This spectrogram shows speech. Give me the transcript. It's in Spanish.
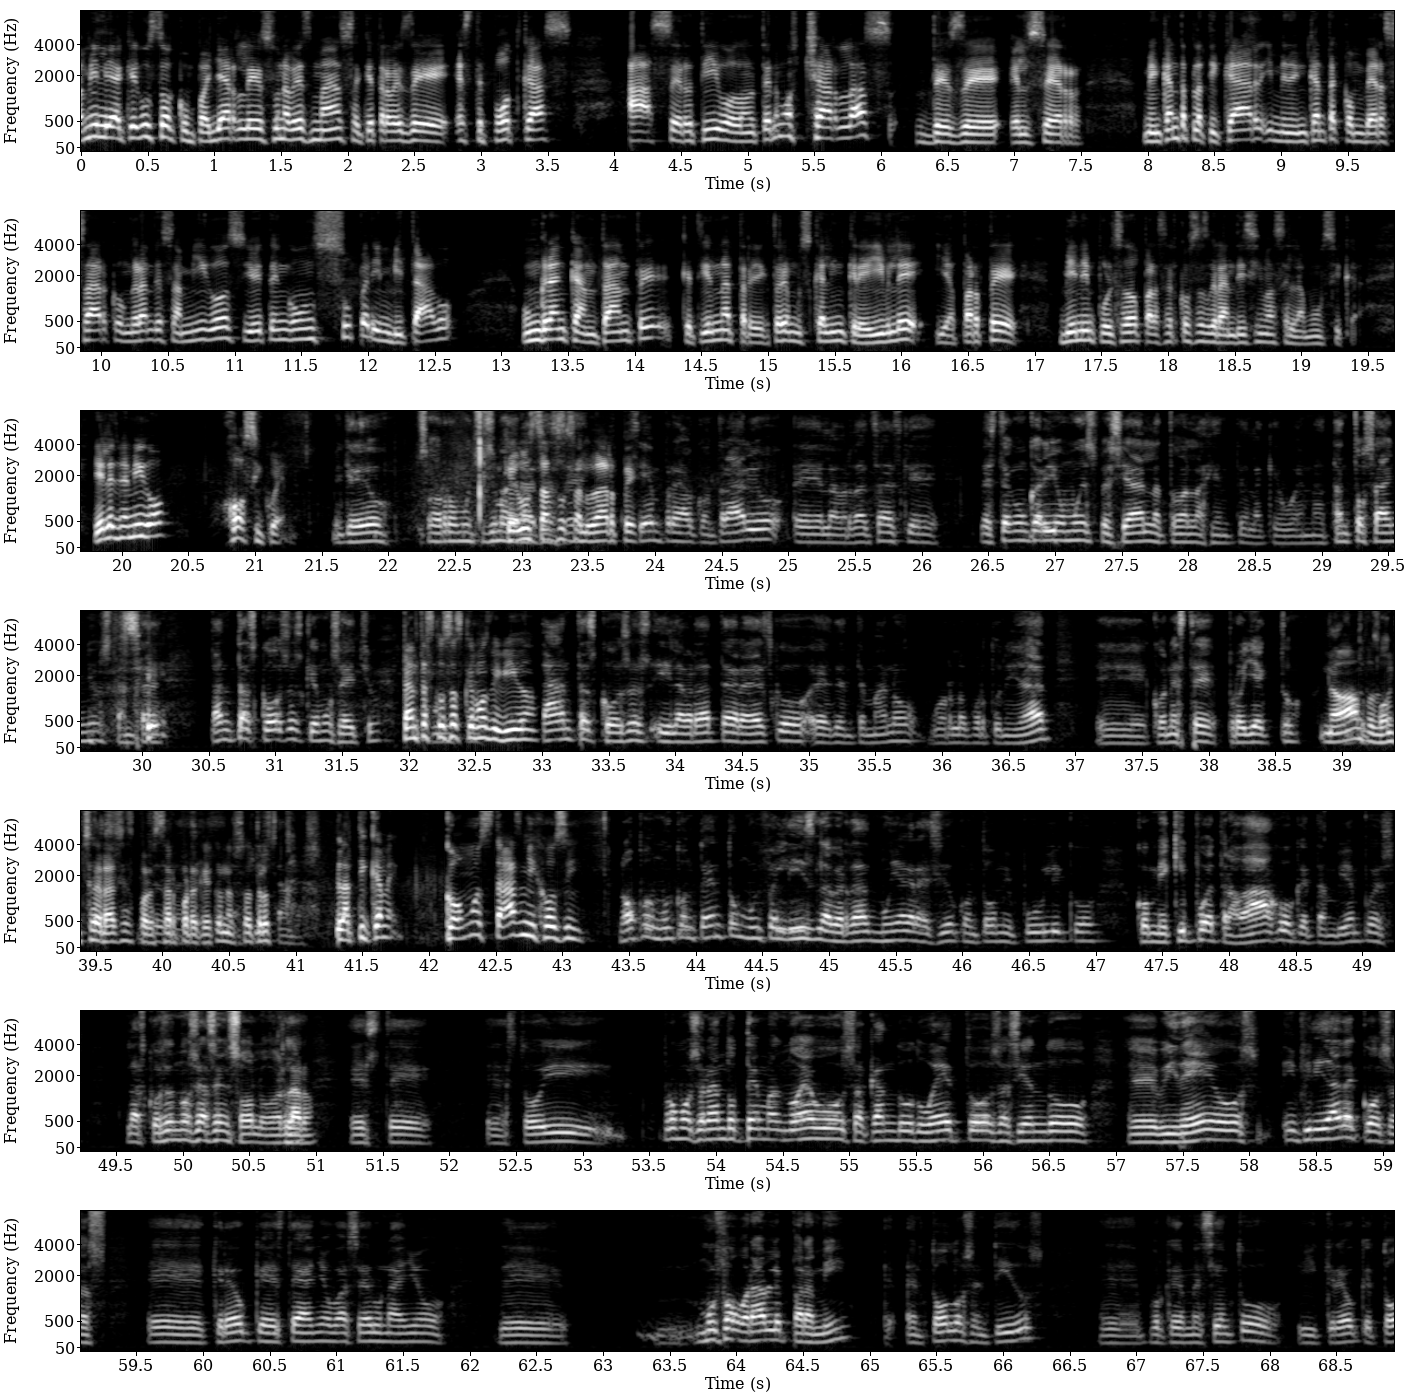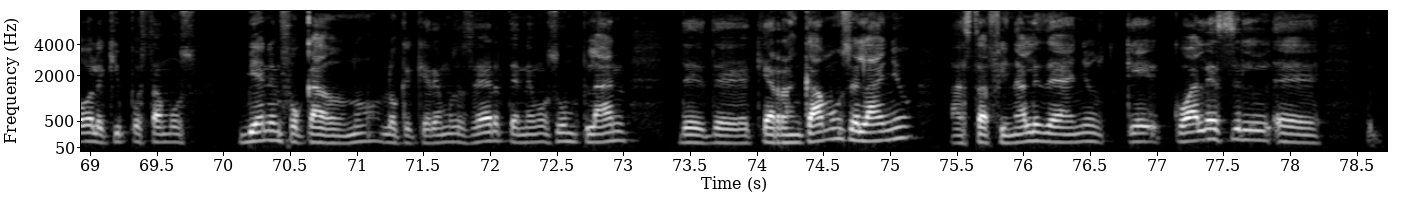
Familia, qué gusto acompañarles una vez más aquí a través de este podcast asertivo, donde tenemos charlas desde el ser. Me encanta platicar y me encanta conversar con grandes amigos y hoy tengo un súper invitado, un gran cantante que tiene una trayectoria musical increíble y aparte viene impulsado para hacer cosas grandísimas en la música. Y él es mi amigo Josi Cuen. Mi querido Zorro, muchísimas Qué gracias. gustazo eh. saludarte. Siempre al contrario, eh, la verdad sabes que les tengo un cariño muy especial a toda la gente de la que buena. Tantos años, tanta- Sí. tantas cosas que hemos hecho. Tantas cosas que hemos vivido. Tantas cosas y la verdad te agradezco eh, de antemano por la oportunidad eh, con este proyecto. No, pues muchas gracias por Muchas estar por aquí con nosotros. Platícame, ¿cómo estás, mi Josi? No, pues muy contento, muy feliz, la verdad, muy agradecido con todo mi público, con mi equipo de trabajo, que también pues las cosas no se hacen solo, ¿verdad? Claro. Este, estoy promocionando temas nuevos, sacando duetos, haciendo eh, videos, infinidad de cosas. Eh, creo que este año va a ser un año de muy favorable para mí eh, en todos los sentidos, eh, porque me siento y creo que todo el equipo estamos bien enfocados, ¿no? Lo que queremos hacer, tenemos un plan desde que arrancamos el año hasta finales de año, que, cuál es el,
